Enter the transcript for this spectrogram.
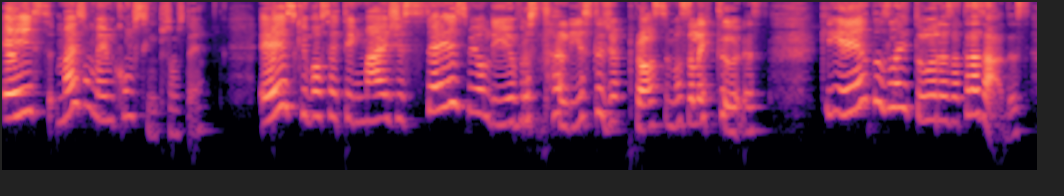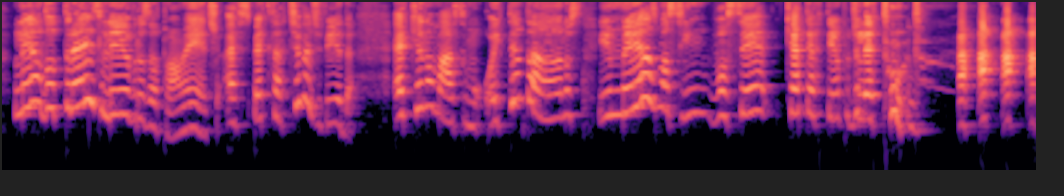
Eis mais um meme com Simpsons, né? Eis que você tem mais de 6 mil livros na lista de próximas leituras. 500 leituras atrasadas. Lendo três livros atualmente, a expectativa de vida é que no máximo 80 anos e mesmo assim você quer ter tempo de ler tudo.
